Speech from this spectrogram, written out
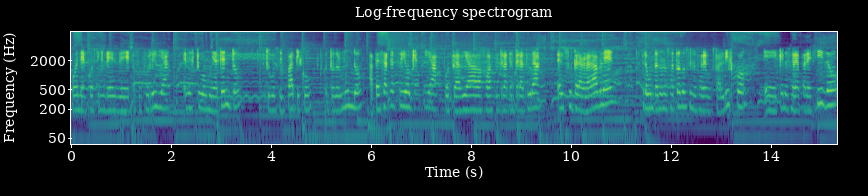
fue en el corte inglés de Paso Zorrilla. Él estuvo muy atento, estuvo simpático con todo el mundo. A pesar del frío que hacía, porque había bajado bastante la temperatura, él súper agradable, preguntándonos a todos si nos había gustado el disco, eh, qué nos había parecido,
